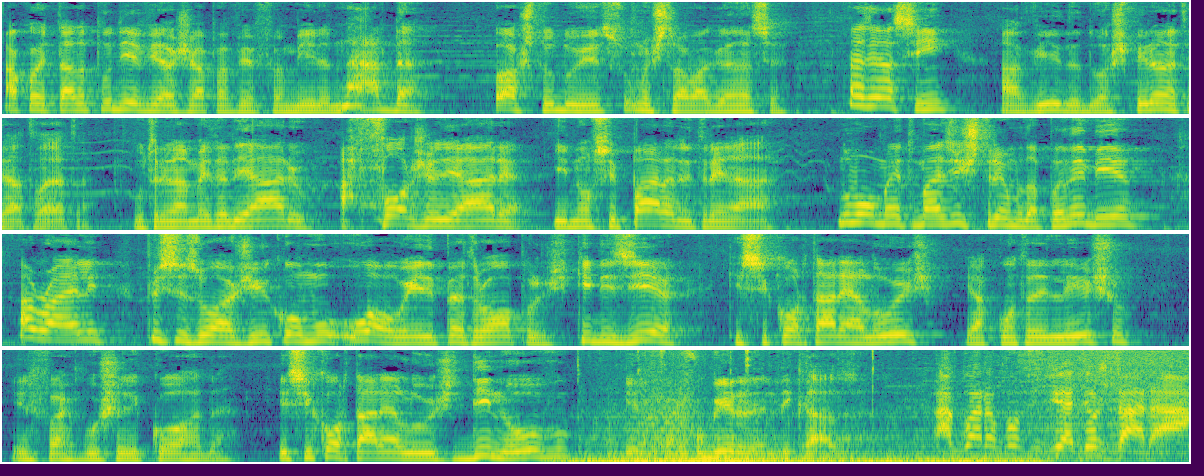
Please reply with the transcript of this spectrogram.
A coitada podia viajar para ver a família, nada. Eu acho tudo isso uma extravagância. Mas é assim a vida do aspirante atleta. O treinamento é diário, a forja é diária e não se para de treinar. No momento mais extremo da pandemia, a Riley precisou agir como o Huawei de Petrópolis, que dizia que se cortarem a luz e a conta de lixo, ele faz bucha de corda. E se cortarem a luz de novo, ele faz fogueira dentro de casa. Agora eu vou viver a Deus dará.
